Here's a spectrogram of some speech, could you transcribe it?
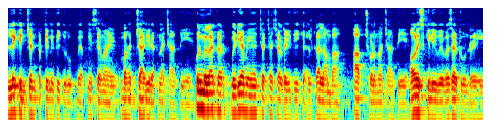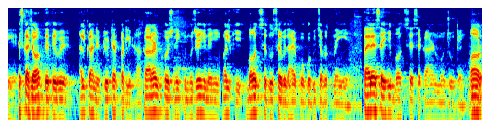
लेकिन जनप्रतिनिधि के रूप में अपनी सेवाएँ वह जारी रखना चाहती हैं। कुल मिलाकर मीडिया में यह चर्चा चल रही थी कि अलका लांबा आप छोड़ना चाहती हैं और इसके लिए वे वजह ढूंढ रही हैं। इसका जवाब देते हुए अलका ने ट्विटर पर लिखा, कारण खोजने की मुझे ही नहीं, बल्कि बहुत से दूसरे विधायकों को भी ज़रूरत नहीं है। पहले से ही बहुत से ऐसे कारण मौजूद हैं और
